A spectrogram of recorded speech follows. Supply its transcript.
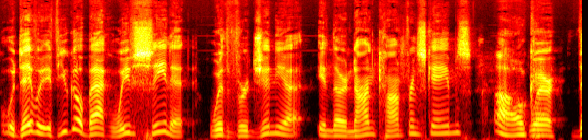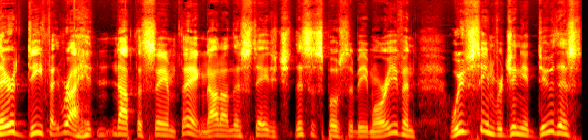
Well, David, if you go back, we've seen it with Virginia in their non-conference games. Oh, okay. Where their defense, right, not the same thing. Not on this stage. This is supposed to be more even. We've seen Virginia do this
